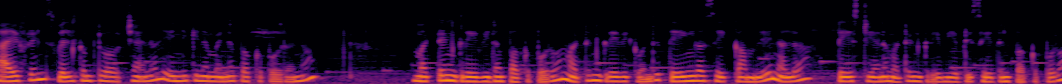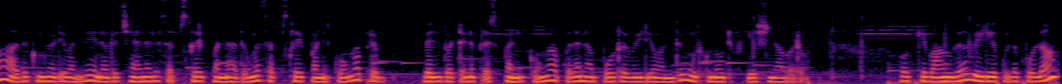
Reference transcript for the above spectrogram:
Hi friends welcome to our channel இன்றைக்கி நம்ம என்ன பார்க்க போகிறோன்னா மட்டன் கிரேவி தான் பார்க்க போகிறோம் மட்டன் கிரேவிக்கு வந்து தேங்காய் சேர்க்காமலே நல்லா டேஸ்டியான மட்டன் கிரேவி எப்படி செய்யுதுன்னு பார்க்க போகிறோம் அதுக்கு முன்னாடி வந்து என்னோடய சேனலை சப்ஸ்கிரைப் பண்ணாதவங்க சப்ஸ்கிரைப் பண்ணிக்கோங்க. அப்புறம் பெல் பட்டனை ப்ரெஸ் பண்ணிக்கோங்க. அப்போ தான் நான் போடுற வீடியோ வந்து உங்களுக்கு நோட்டிஃபிகேஷனாக வரும். ஓகே வாங்க வீடியோக்குள்ளே போகலாம்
